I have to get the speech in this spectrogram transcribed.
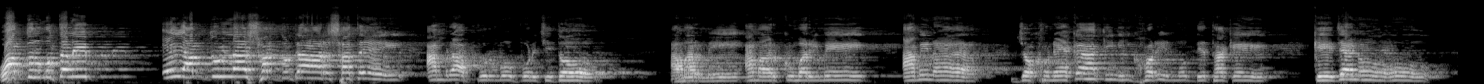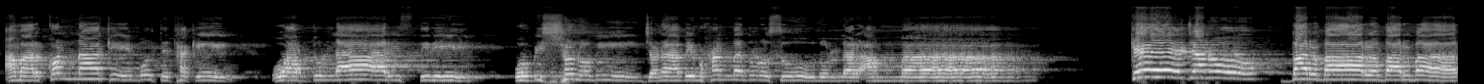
ও আব্দুল মুতালিব, এই আব্দুল্লাহ শব্দটার সাথে আমরা পূর্ব পরিচিত। আমার মেয়ে, আমার কুমারী মেয়ে, আমিনা যখন একাকিনী ঘরের মধ্যে থাকে, কে যেন আমার কন্যাকে বলতে থাকে, ও আব্দুল্লাহর স্ত্রী, ও বিশ্বনবী জনাবে মোহাম্মদ রসুল্লাহর আম্মা। কে যেন বারবার বারবার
